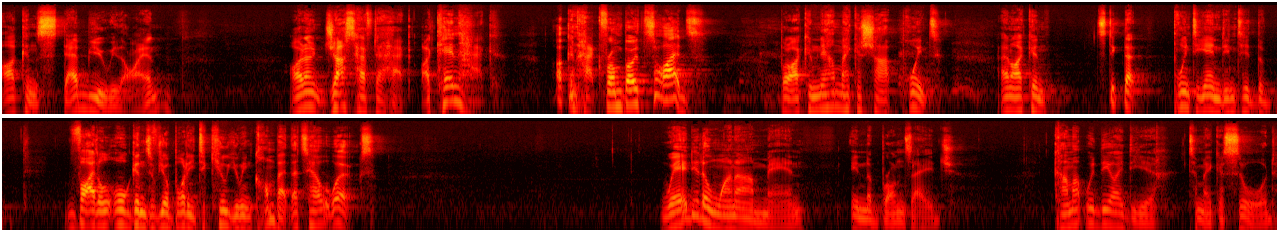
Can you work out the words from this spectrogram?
I can stab you with iron. I don't just have to hack, I can hack. I can hack from both sides. But I can now make a sharp point and I can stick that pointy end into the vital organs of your body to kill you in combat. That's how it works. Where did a one armed man in the Bronze Age come up with the idea to make a sword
